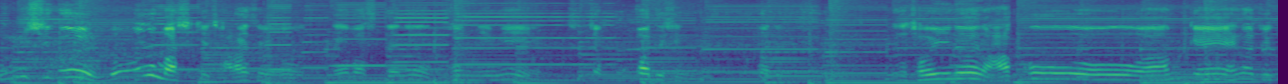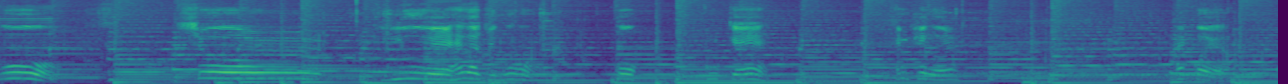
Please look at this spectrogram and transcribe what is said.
음식을 너무 맛있게 잘하세요. 내가 봤을 때는 우선님이 진짜 복 받으신 거예요. 복 받으신 거예요. 그래서 저희는 아코와 함께 해가지고 10월 이후에 해가지고 꼭 함께 캠핑을 할 거예요.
